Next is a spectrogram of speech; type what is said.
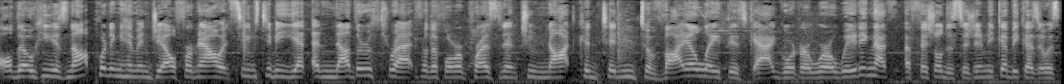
Although he is not putting him in jail for now, it seems to be yet another threat for the former president to not continue to violate this gag order. We're awaiting that official decision, Mika, because it was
